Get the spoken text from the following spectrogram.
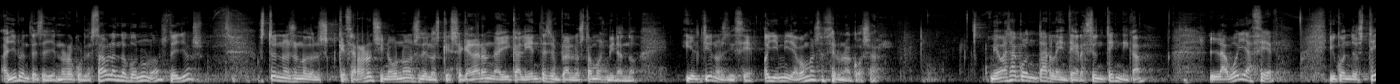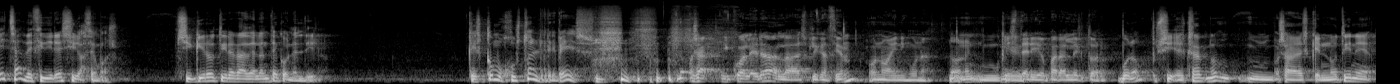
Ayer o antes de ayer, no recuerdo. Estaba hablando con unos de ellos. Esto no es uno de los que cerraron, sino unos de los que se quedaron ahí calientes, en plan, lo estamos mirando. Y el tío nos dice: Oye, mira, vamos a hacer una cosa. Me vas a contar la integración técnica, la voy a hacer y cuando esté hecha decidiré si lo hacemos. Si quiero tirar adelante con el deal. Que es como justo al revés. No, o sea, ¿Y cuál era la explicación? ¿O no hay ninguna? no, no, que- Misterio para el lector. Bueno, pues sí, exacto. no, mm, o sea, es que no tiene.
